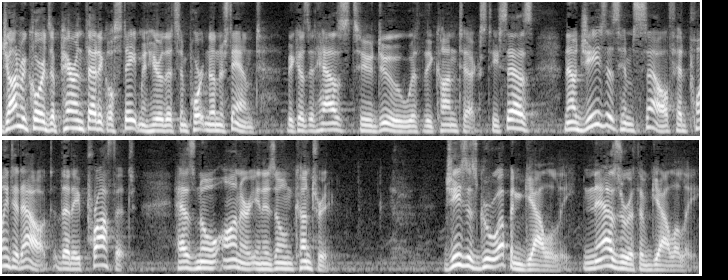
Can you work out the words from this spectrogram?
John records a parenthetical statement here that's important to understand. because it has to do with the context. He says, Now Jesus himself had pointed out that a prophet has no honor in his own country. Jesus grew up in Galilee, Nazareth of Galilee.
